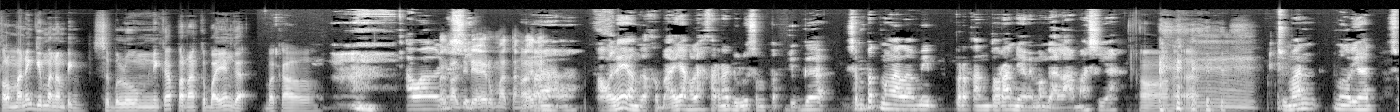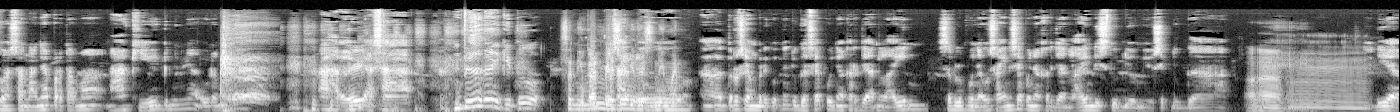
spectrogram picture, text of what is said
kalau mana gimana, Ping? Sebelum nikah pernah kebayang nggak bakal Awalnya Bakal sih jadi air rumah tangganya. Ah. awalnya ya nggak kebayang lah karena dulu sempet juga sempet mengalami perkantoran ya memang nggak lama sih ya. oh, heeh. Hmm, Cuman melihat suasananya pertama, nah kieu gini nya urang ah euy asa henteu euy gitu. Seniman biasanya gitu seniman. eh, terus yang berikutnya juga saya punya kerjaan lain. Sebelum punya usaha ini saya punya kerjaan lain di studio musik juga. Heeh. hmm. Jadi ya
